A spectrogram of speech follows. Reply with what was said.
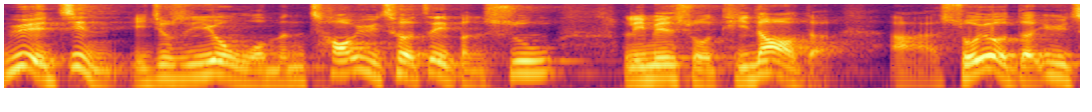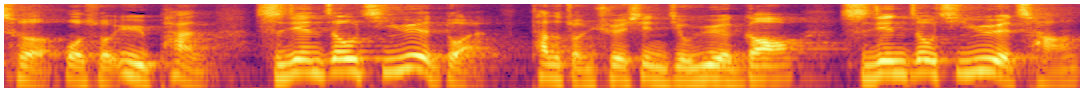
越近，也就是用我们超预测这本书里面所提到的。啊，所有的预测或者说预判时间周期越短，它的准确性就越高；时间周期越长，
